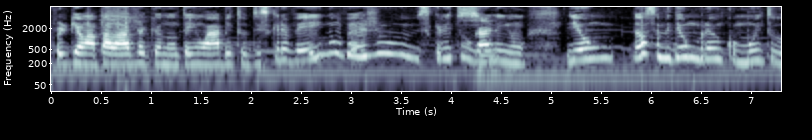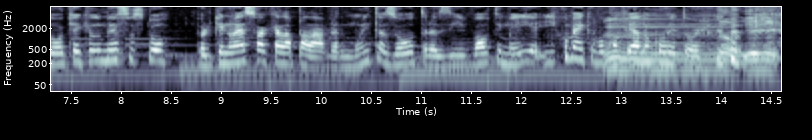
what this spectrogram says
porque é uma palavra que eu não tenho hábito de escrever e não vejo escrito em lugar nenhum. E eu, nossa, me deu um branco muito louco e aquilo me assustou. Porque não é só aquela palavra, muitas outras e volta e meia. E como é que eu vou confiar no Hum, corretor? Não, e a gente,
